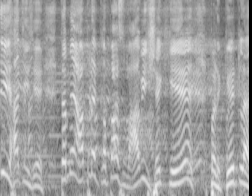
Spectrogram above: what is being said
જ સાચી છે, તમે આપણે કપાસ વાવી શકીએ, પણ કેટલા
